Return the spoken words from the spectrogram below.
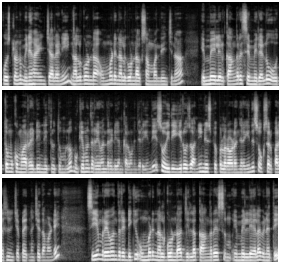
పోస్టులను మినహాయించాలని నల్గొండ ఉమ్మడి నల్గొండకు సంబంధించిన ఎమ్మెల్యేలు కాంగ్రెస్ ఎమ్మెల్యేలు ఉత్తమ్ కుమార్ రెడ్డి నేతృత్వంలో ముఖ్యమంత్రి రేవంత్ రెడ్డి గారిని కలవడం జరిగింది. సో ఇది ఈరోజు అన్ని న్యూస్ పేపర్లో రావడం జరిగింది. సో ఒకసారి పరిశీలించే ప్రయత్నం చేద్దామండి. సీఎం రేవంత్ రెడ్డికి ఉమ్మడి నల్గొండ జిల్లా కాంగ్రెస్ ఎమ్మెల్యేల వినతి.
